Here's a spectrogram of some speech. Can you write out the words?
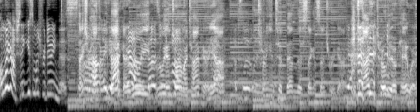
oh my gosh, thank you so much for doing this. Thanks for Uh, having me okay, back. I yeah, really- that was really enjoy my time here, Yeah. absolutely. I'm turning into Ben the second century guy, Yeah. which I'm totally okay with.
